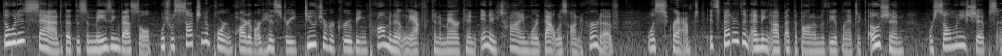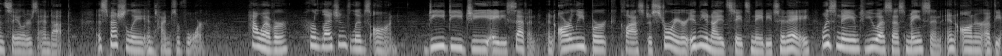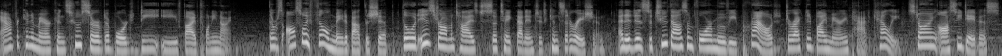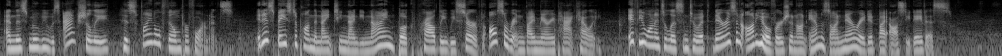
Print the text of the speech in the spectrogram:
Though it is sad that this amazing vessel, which was such an important part of our history due to her crew being prominently African American in a time where that was unheard of, was scrapped, it's better than ending up at the bottom of the Atlantic Ocean where so many ships and sailors end up, especially in times of war. However, her legend lives on. DDG 87, an Arleigh Burke class destroyer in the United States Navy today, was named USS Mason in honor of the African Americans who served aboard DE 529. There was also a film made about the ship, though it is dramatized, so take that into consideration. And it is the 2004 movie Proud, directed by Mary Pat Kelly, starring Ossie Davis, and this movie was actually his final film performance. It is based upon the 1999 book Proudly We Served, also written by Mary Pat Kelly. If you wanted to listen to it, there is an audio version on Amazon narrated by Ossie Davis.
